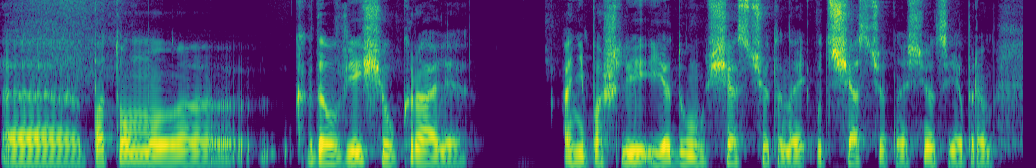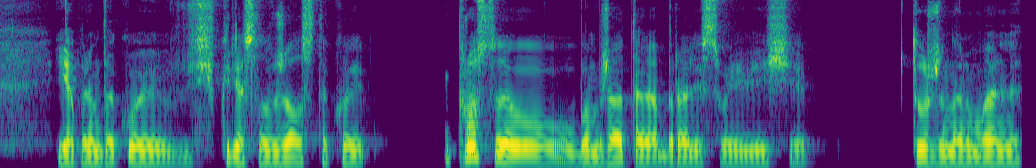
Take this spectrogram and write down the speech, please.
Э, потом, э, когда вещи украли, они пошли, и я думал, сейчас что-то, вот сейчас что-то начнется, я прям, я прям такой в кресло вжался, такой, просто у бомжа отобрали свои вещи, тоже нормально.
